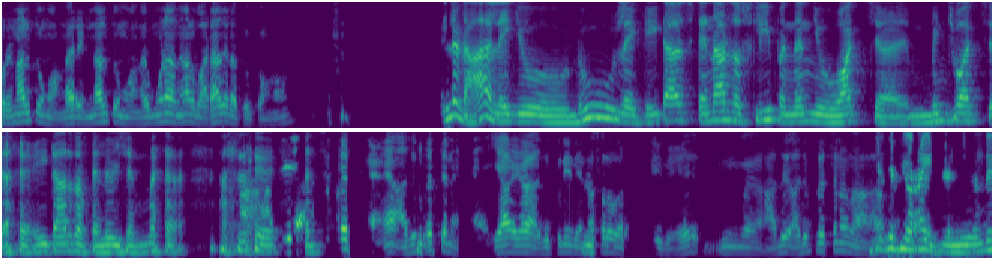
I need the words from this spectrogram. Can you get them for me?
ஒரு நாள் தூங்குவாங்க ரெண்டு நாள் தூங்குவாங்க மூணாவது நாள் வராதுடா தூக்கம். இல்லடா like you do like eight hours ten hours of sleep and then you watch binge watch eight hours of television அது பிரச்சனை அது பிரச்சனை. யா யா அது புரியுது. என்ன சொல்ல வர புரியுது. அது அது பிரச்சனை தான். பட் ரைட் நீ வந்து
